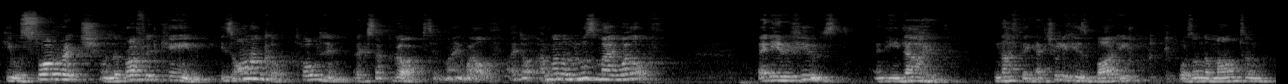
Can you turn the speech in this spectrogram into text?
He was so rich when the Prophet came, his own uncle told him, accept God. He said, My wealth, I don't I'm gonna lose my wealth. And he refused and he died. Nothing. Actually, his body was on the mountain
